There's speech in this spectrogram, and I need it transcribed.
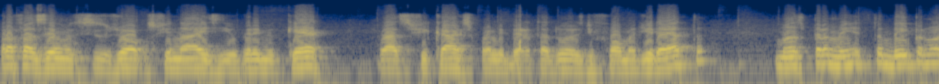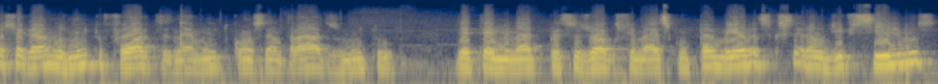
para fazermos esses jogos finais e o Grêmio quer classificar-se para a Libertadores de forma direta, mas para mim também para nós chegarmos muito fortes, né, muito concentrados, muito determinados para esses jogos finais com o Palmeiras, que serão dificílimos,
